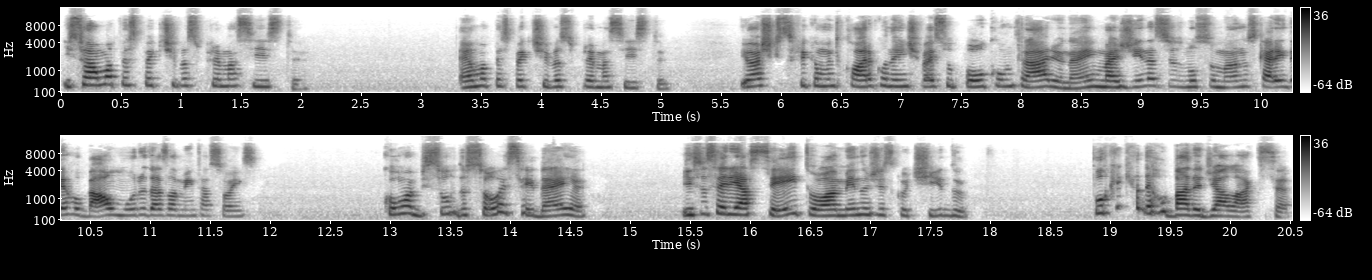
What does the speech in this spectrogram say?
Isso é uma perspectiva supremacista. É uma perspectiva supremacista. Eu acho que isso fica muito claro quando a gente vai supor o contrário, né? Imagina se os muçulmanos querem derrubar o muro das lamentações. Quão absurdo sou essa ideia? Isso seria aceito ou a menos discutido? Por que, que a derrubada de Al-Aqsa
